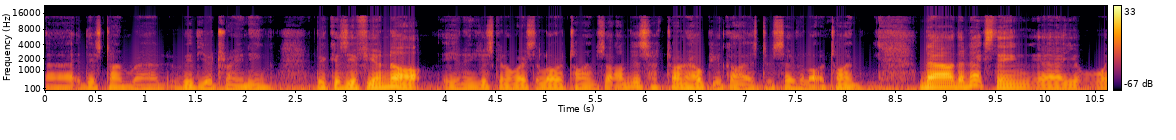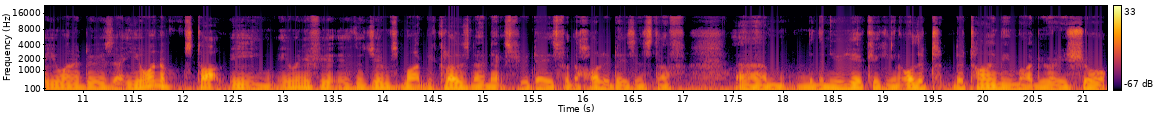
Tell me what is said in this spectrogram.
uh, this time around with your training, because if you're not, you know you're just going to waste a lot of time. So I'm just trying to help you guys to save a lot of time. Now the next thing, uh, you, what you want to do is that you want to start eating, even if, you, if the gyms might be closed now next few days for the holidays and stuff, um, with the new year kicking, or the t- the timing might be very short.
